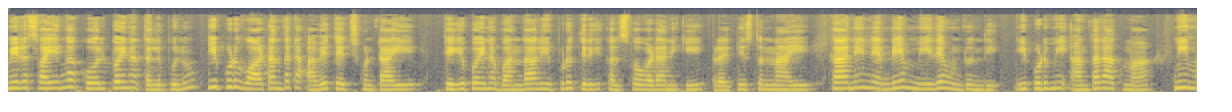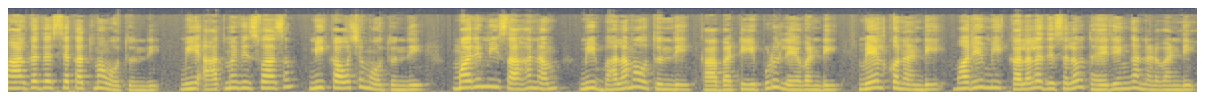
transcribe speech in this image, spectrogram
మీరు స్వయంగా కోల్పోయిన తలుపును ఇప్పుడు వాటంతట అవే తెచ్చుకుంటాయి తెగిపోయిన బంధాలు ఇప్పుడు తిరిగి కలుసుకోవడానికి ప్రయత్నిస్తున్నాయి. కానీ నిర్ణయం మీదే ఉంటుంది. ఇప్పుడు మీ అంతరాత్మ మీ మార్గదర్శకత్వం అవుతుంది. మీ ఆత్మవిశ్వాసం మీ కవచం అవుతుంది. మరి మీ సహనం మీ బలం అవుతుంది. కాబట్టి ఇప్పుడు లేవండి. మేల్కొనండి. మరియు మీ కలల దిశలో ధైర్యంగా నడవండి.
